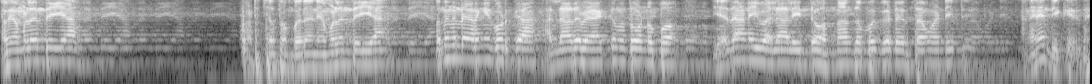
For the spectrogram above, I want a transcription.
അപ്പൊ നമ്മൾ എന്ത് ചെയ്യാ? പഠിച്ച തമ്പുരാൻ നമ്മൾ എന്ത് ചെയ്യാ? ഒന്നും കണ്ട് ഇറങ്ങി കൊടുക്ക. അല്ലാതെ വേക്കുന്ന തോണ്ടുമ്പോ ഏതാണ് ഈ വലാലിന്റെ ഒന്നാം സഭ കേട്ട് നിർത്താൻ വേണ്ടിയിട്ട്? അങ്ങനെ എന്തിക്കരുത്.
